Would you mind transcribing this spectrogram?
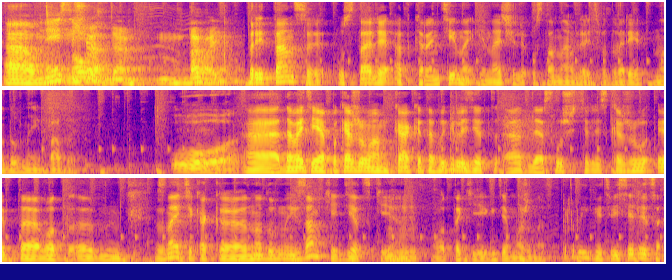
А, у меня есть новость, еще. да. Давай. Британцы устали от карантина и начали устанавливать во дворе надувные пабы. О, А, Давайте я покажу вам, как это выглядит, а для слушателей скажу. Это вот, эм, знаете, как э, надувные замки детские, вот такие, где можно прыгать, веселиться.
